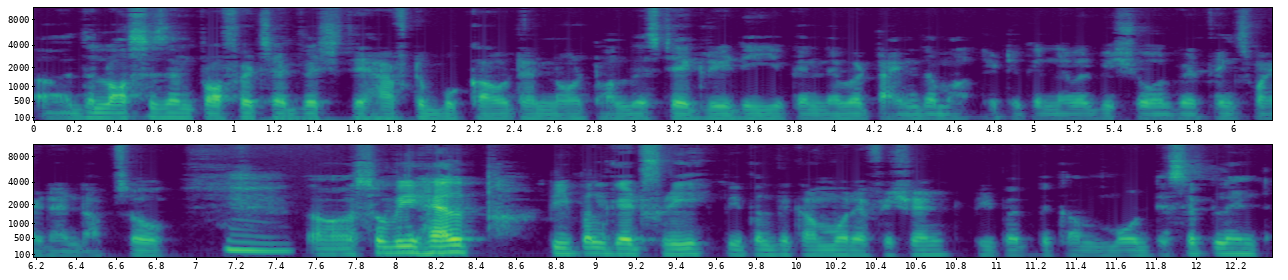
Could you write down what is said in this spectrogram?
uh, the losses and profits at which they have to book out and not always stay greedy. You can never time the market. You can never be sure where things might end up. So, Hmm. uh, so we help people get free. People become more efficient. People become more disciplined,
